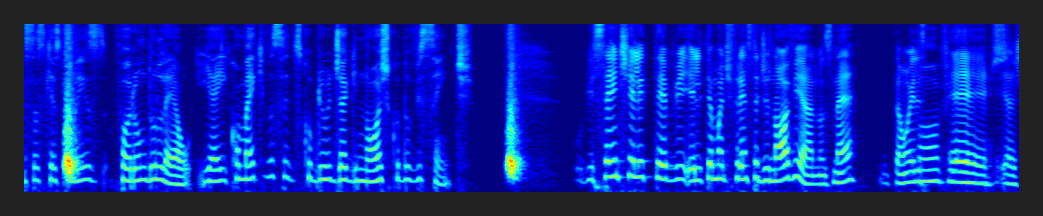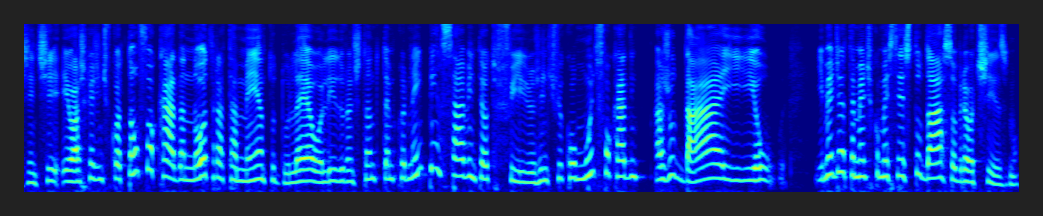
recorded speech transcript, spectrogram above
essas questões foram do Léo. E aí, como é que você descobriu o diagnóstico do Vicente? O Vicente, ele teve, ele tem uma diferença de nove anos, né? Então Nove é, a gente, eu acho que a gente ficou tão focada no tratamento do Léo ali durante tanto tempo que eu nem pensava em ter outro filho. A gente ficou muito focado em ajudar e eu imediatamente comecei a estudar sobre autismo.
